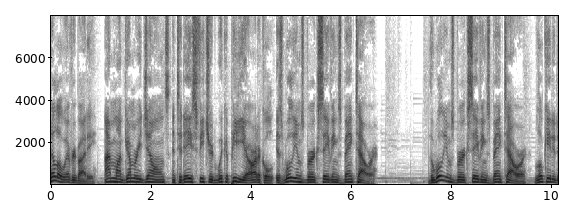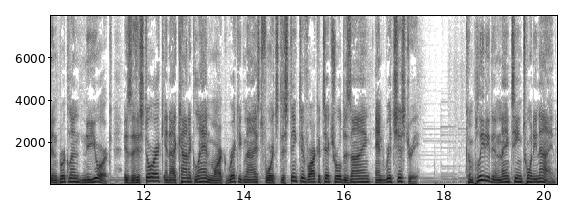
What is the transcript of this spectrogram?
Hello, everybody. I'm Montgomery Jones, and today's featured Wikipedia article is Williamsburgh Savings Bank Tower. The Williamsburgh Savings Bank Tower, located in Brooklyn, New York, is a historic and iconic landmark recognized for its distinctive architectural design and rich history. Completed in 1929,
